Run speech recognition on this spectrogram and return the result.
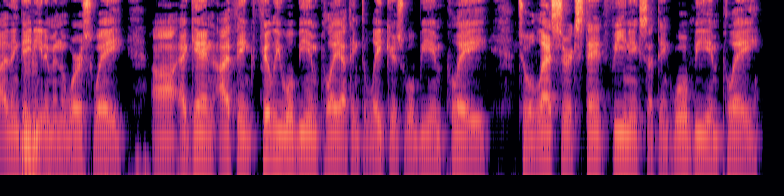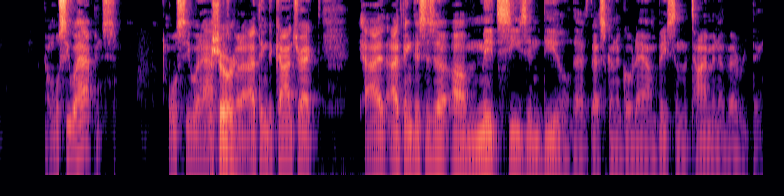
I think they mm-hmm. need him in the worst way. Uh, again, I think Philly will be in play. I think the Lakers will be in play to a lesser extent. Phoenix, I think, will be in play. And we'll see what happens. We'll see what happens. Sure. But I think the contract I, I think this is a, a mid-season deal that's that's going to go down based on the timing of everything.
